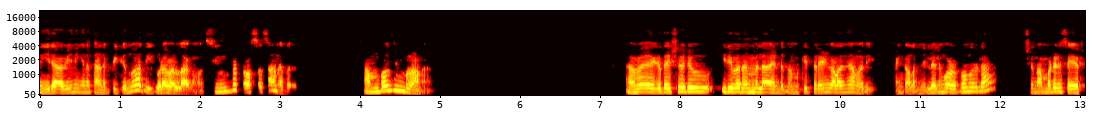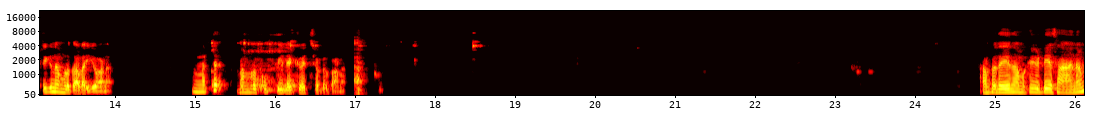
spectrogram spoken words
നീരാവിനെ ഇങ്ങനെ തണുപ്പിക്കുന്നു അതിൽ കൂടെ വെള്ളാക്കുന്നു. സിമ്പിൾ പ്രോസസ്സാണിത് സംഭവം സിമ്പിളാണ് അപ്പൊ ഏകദേശം ഒരു ഇരുപത് എം എൽ ആയിട്ട് നമുക്ക് ഇത്രയും കളഞ്ഞാൽ മതി. ഇത്രയും കളഞ്ഞില്ലെങ്കിലും കുഴപ്പമൊന്നുമില്ല. പക്ഷെ നമ്മുടെ ഒരു സേഫ്റ്റിക്ക് നമ്മൾ കളയുവാണ്. എന്നിട്ട് നമ്മൾ കുപ്പിയിലേക്ക് വെച്ച് കൊടുക്കുകയാണ്. അപ്പൊ ദേ നമുക്ക് കിട്ടിയ സാധനം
